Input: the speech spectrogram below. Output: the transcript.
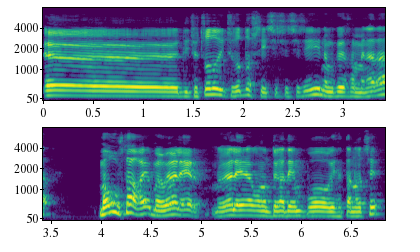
Eh, dicho todo, dicho todo, sí, sí, sí, sí, sí, no me quiero dejarme nada. Me ha gustado, eh, me lo voy a leer. Me lo voy a leer cuando tenga tiempo esta noche.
